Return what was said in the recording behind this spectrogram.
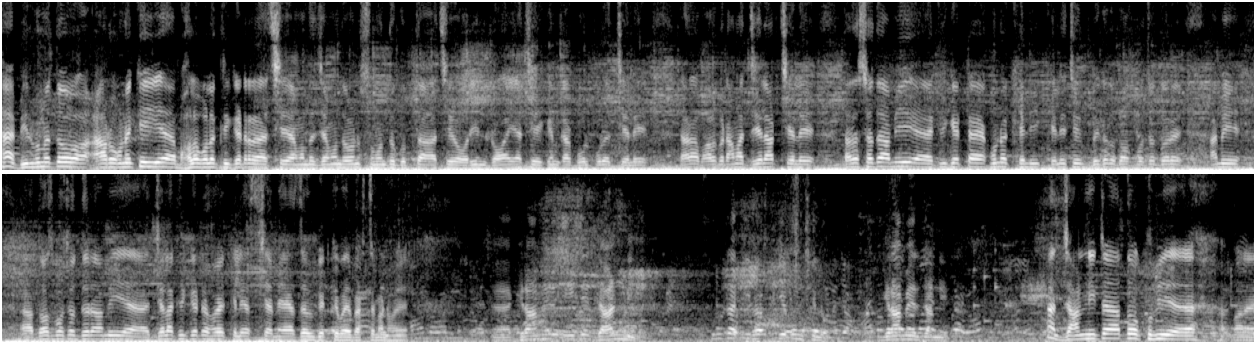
হ্যাঁ বীরভূমে তো আরও অনেকেই ভালো ভালো ক্রিকেটার আছে। আমাদের যেমন ধরুন সুমন্ত গুপ্তা আছে, অরিন রয় আছে, এখানকার বোলপুরের ছেলে, তারা ভালো করে আমার জেলার ছেলে, তাদের সাথে আমি ক্রিকেটটা এখনও খেলি, খেলেছি বিগত দশ বছর ধরে। আমি দশ বছর ধরে আমি জেলা ক্রিকেটে হয়ে খেলে এসেছি আমি অ্যাজ এ উইকেট কিপার ব্যাটসম্যান হয়ে। গ্রামের এই যে জার্নি শুরুটা কীভাবে, কীরকম ছিল গ্রামের জার্নিটা হ্যাঁ জার্নিটা তো খুবই মানে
